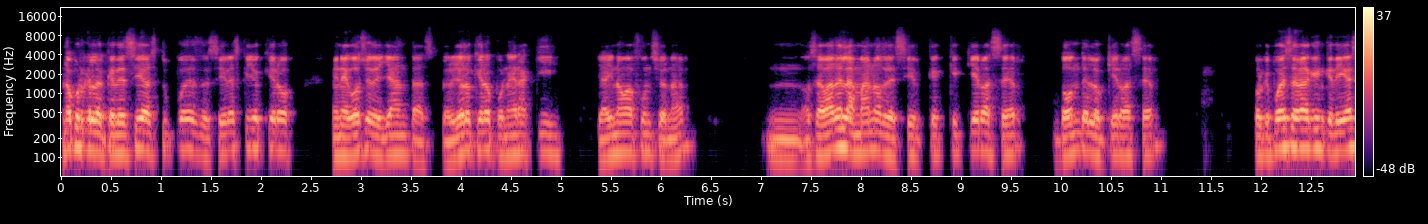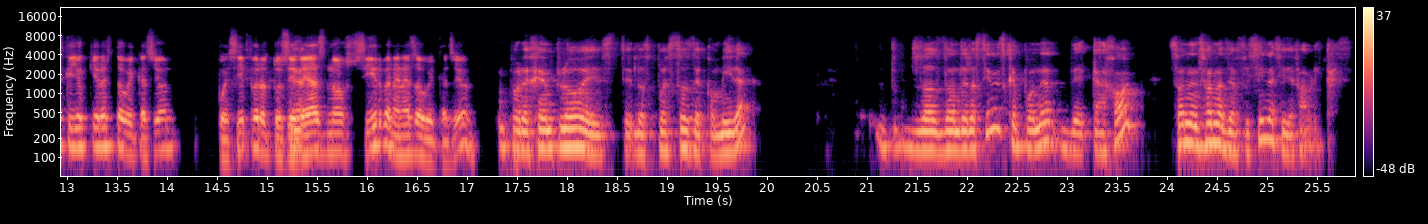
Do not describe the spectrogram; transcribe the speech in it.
No, porque lo que decías, tú puedes decir, es que yo quiero mi negocio de llantas, pero yo lo quiero poner aquí y ahí no va a funcionar. Mm, o sea, va de la mano decir qué, qué quiero hacer, dónde lo quiero hacer. Porque puede ser alguien que diga, es que yo quiero esta ubicación. Pues sí, pero tus ideas no sirven en esa ubicación. Por ejemplo, este, los puestos de comida, los, donde los tienes que poner de cajón son en zonas de oficinas y de fábricas.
